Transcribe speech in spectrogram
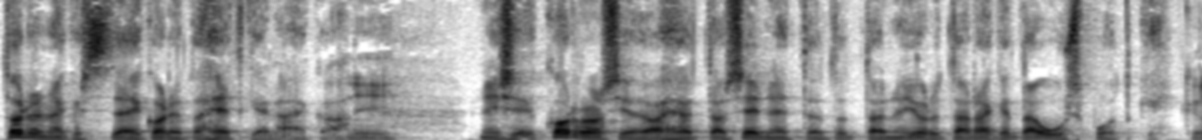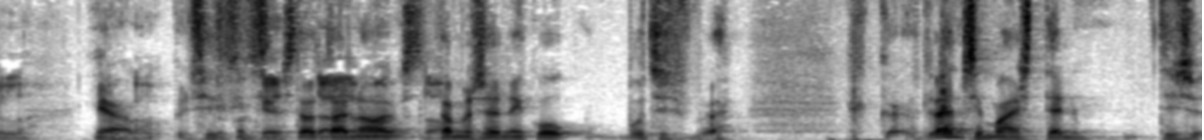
todennäköisesti sitä ei korjata hetken aikaa. Niin. Niin se korrosio aiheuttaa sen, että tota, ne joudutaan rakentamaan uusi putki. Kyllä. Ja joka, siis, joka siis, tota, no, tämmöisen, niin kuin, mutta siis länsimaisten, siis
